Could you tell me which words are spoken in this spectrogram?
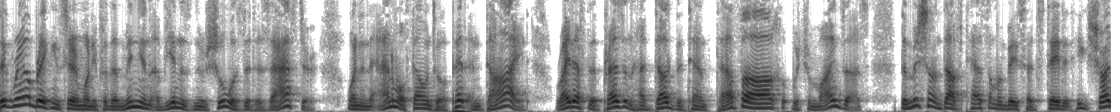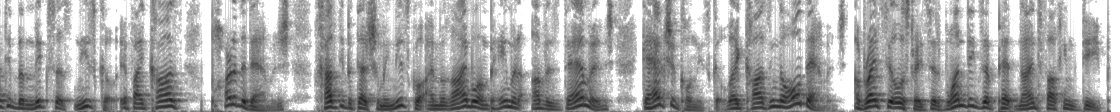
The groundbreaking ceremony for the minyan of Yidden's new shul was a disaster when an animal fell into a pit and died right after the president had dug the tenth tefach, which reminds us the Mishnah Daf Tesam base had stated, "Hiksharti b'mixas nisko." If I caused part of the damage, chavti b'tashumi nisko, I'm liable in payment of his damage, kol nisko, like causing the whole damage. A bright illustrates that if one digs a pit nine tefachim deep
